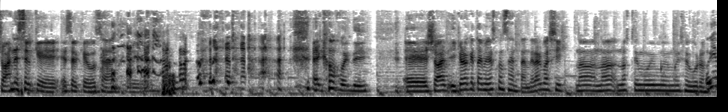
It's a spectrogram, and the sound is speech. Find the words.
Joan es el que, es el que usa. Eh, confundí. Eh, y creo que también es con Santander, algo así. No, no, no estoy muy, muy, muy seguro. Oye,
